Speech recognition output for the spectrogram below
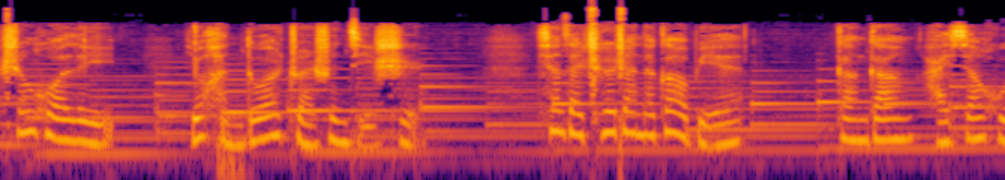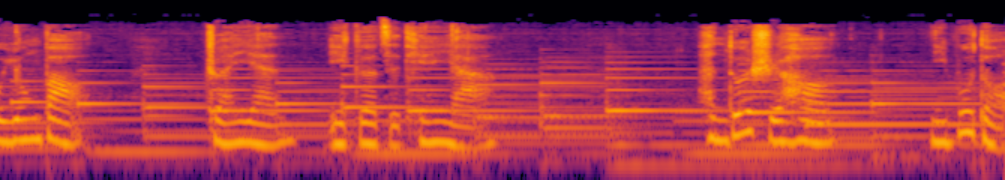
生活里有很多转瞬即逝，像在车站的告别，刚刚还相互拥抱，转眼已各自天涯。很多时候，你不懂，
